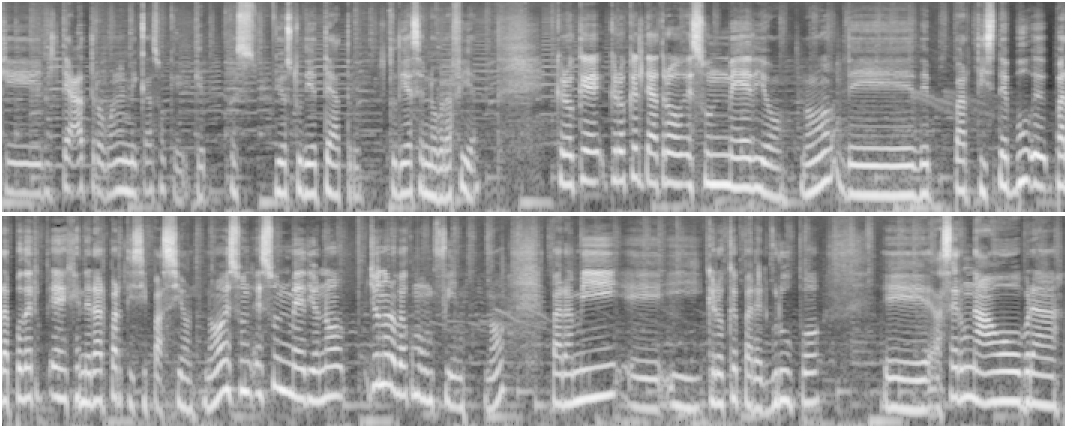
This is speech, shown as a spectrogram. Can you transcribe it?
que, el teatro, bueno, en mi caso, que, que, pues yo estudié teatro, estudié escenografía. Creo que, creo que el teatro es un medio, ¿no? De, de, de para poder eh, generar participación, ¿no? Es un, es un medio, ¿no? Yo no lo veo como un fin, ¿no? Para mí, eh, y creo que para el grupo, eh, hacer una obra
